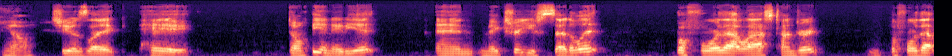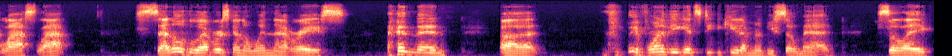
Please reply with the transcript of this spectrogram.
you know she was like hey don't be an idiot and make sure you settle it before that last hundred before that last lap settle whoever's going to win that race and then uh if one of you gets DQ'd I'm to be so mad. So like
